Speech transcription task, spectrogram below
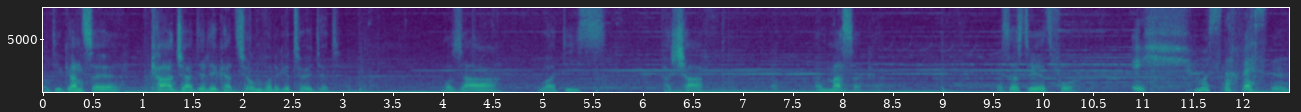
Und die ganze Kaja-Delegation wurde getötet. Mozar, Wadis, Pashaf. Ein Massaker. Was hast du jetzt vor? Ich muss nach Westen.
